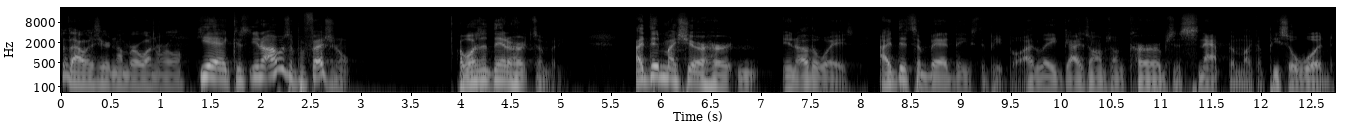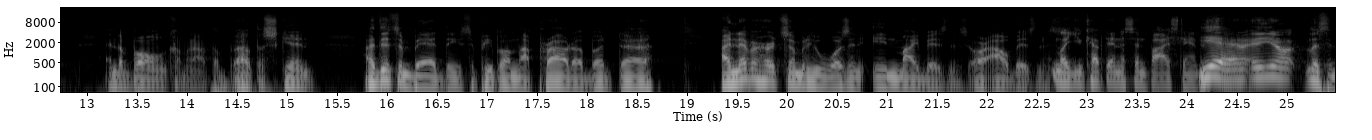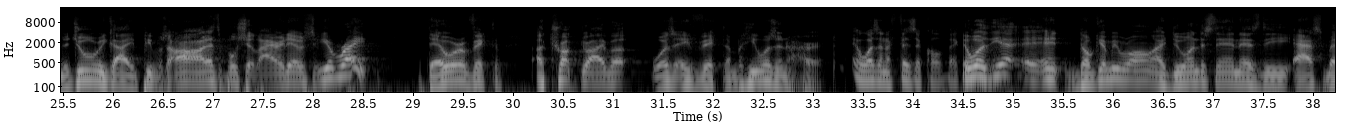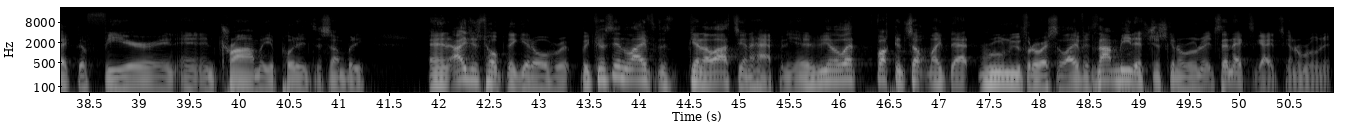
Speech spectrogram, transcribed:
So that was your number one rule. Yeah, because you know I was a professional. I wasn't there to hurt somebody. I did my share of hurting in in other ways. I did some bad things to people. I laid guys' arms on curbs and snapped them like a piece of wood, and the bone coming out the out the skin. I did some bad things to people I'm not proud of, but uh, I never hurt somebody who wasn't in my business or our business. Like you kept innocent bystanders. Yeah, and, and, you know, listen, the jewelry guy, people say, "Oh, that's bullshit, Larry." There you're right. They were a victim. A truck driver was a victim, but he wasn't hurt. It wasn't a physical victim. It was, yeah. And don't get me wrong. I do understand there's the aspect of fear and, and, and trauma you put into somebody. And I just hope they get over it because in life, there's you know, a lot's going to happen. You're going to let fucking something like that ruin you for the rest of life. It's not me that's just going to ruin it. It's the next guy that's going to ruin it.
